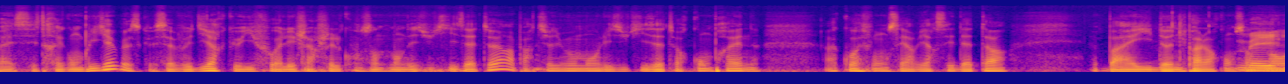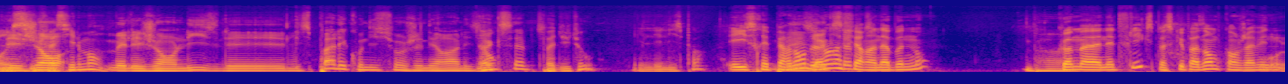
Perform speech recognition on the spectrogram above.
Bah, c'est très compliqué parce que ça veut dire qu'il faut aller chercher le consentement des utilisateurs. À partir du moment où les utilisateurs comprennent à quoi vont servir ces datas, bah, ils donnent pas leur Mais consentement les aussi gens, facilement. mais les gens lisent les lisent pas les conditions générales, ils Non. acceptent. Pas du tout. Ils les lisent pas. Et il serait perdant ils demain à faire un abonnement? Bah, Comme à Netflix, parce que par exemple, quand j'avais Oh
